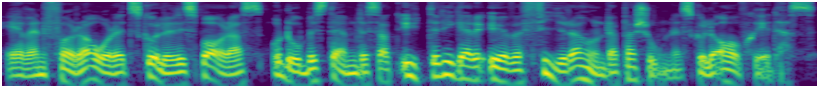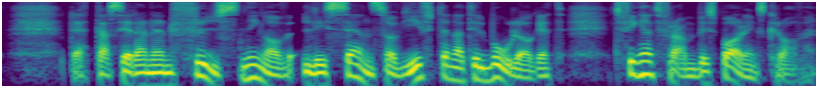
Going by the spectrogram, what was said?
Även förra året skulle det sparas och då bestämdes att ytterligare över 400 personer skulle avskedas. Detta sedan en frysning av licensavgifterna till bolaget tvingat fram besparingskraven.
